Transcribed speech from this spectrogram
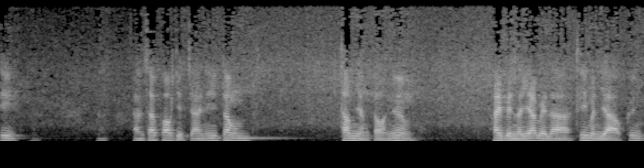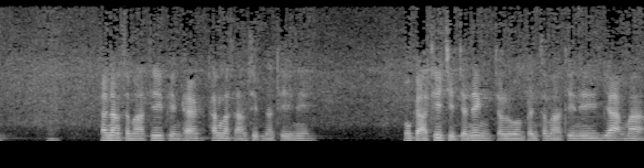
ที่ การซักฟอกจิตใจนี้ต้องทำอย่างต่อเนื่อง ให้เป็นระยะเวลาที่มันยาวขึ้น ถ้านั่งสมาธิเพียงแค่ครั้งละสามสิบนาทีนี่ โอกาสที่จิตจะนิ่งจะรวมเป็นสมาธินี้ยากมาก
